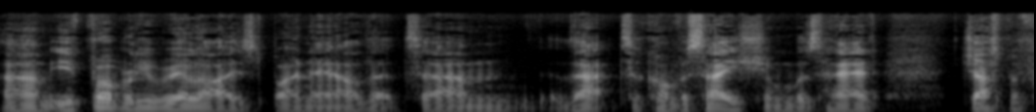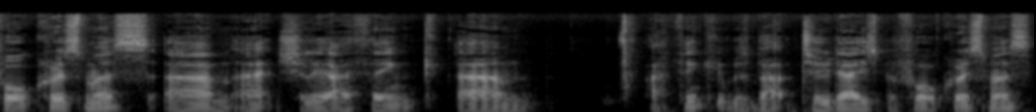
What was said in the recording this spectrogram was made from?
Um, you've probably realised by now that um, that conversation was had just before Christmas. Um, actually, I think um, I think it was about two days before Christmas,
